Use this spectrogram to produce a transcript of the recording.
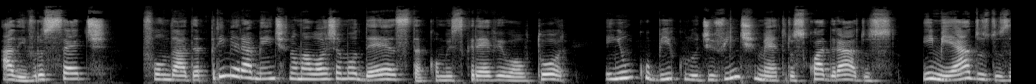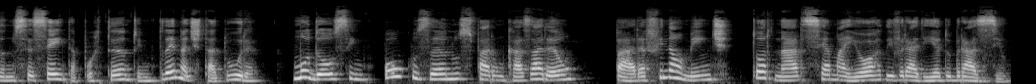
A Livro 7, fundada primeiramente numa loja modesta, como escreve o autor, em um cubículo de 20 metros quadrados, em meados dos anos 60, portanto, em plena ditadura, mudou-se em poucos anos para um casarão para finalmente tornar-se a maior livraria do Brasil.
